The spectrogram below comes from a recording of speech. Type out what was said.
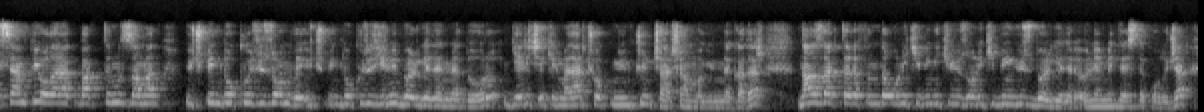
S&P olarak baktığımız zaman 3910 ve 3920 bölgelerine doğru geri çekilmeler çok mümkün çarşamba gününe kadar. Nasdaq tarafında 12200-12100 bölgeleri önemli destek olacak.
